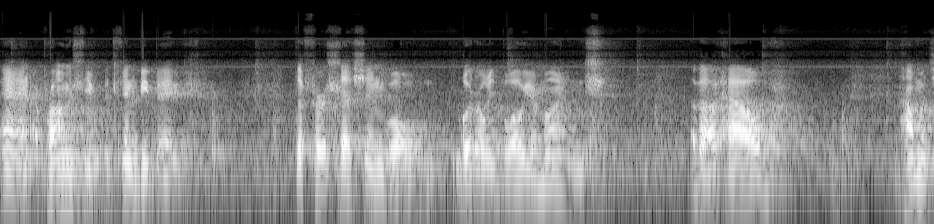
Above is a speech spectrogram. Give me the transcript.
And I promise you, it's going to be big. The first session will literally blow your minds about how how much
